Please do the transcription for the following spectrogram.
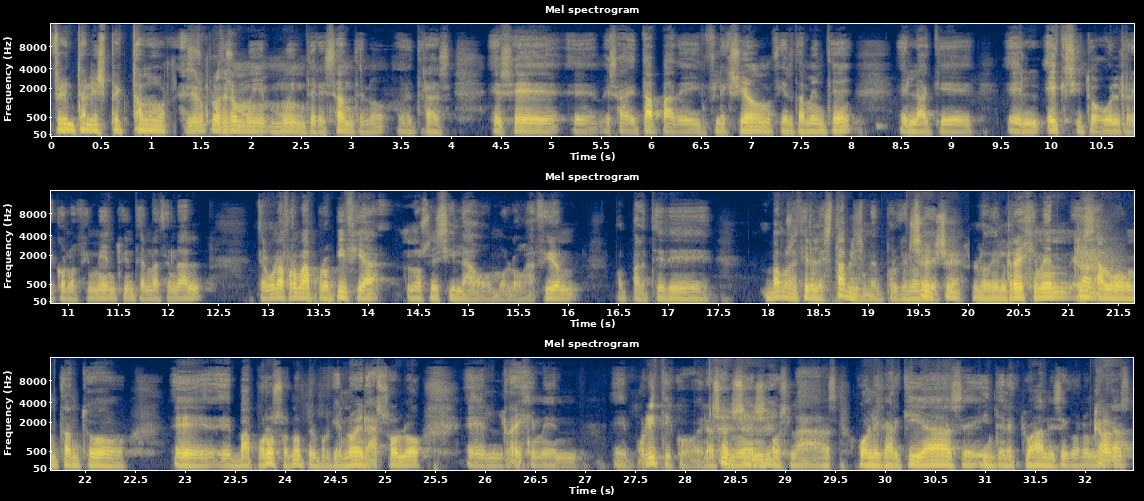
frente al espectador. Es un proceso muy, muy interesante, ¿no? Tras ese, eh, esa etapa de inflexión, ciertamente, en la que el éxito o el reconocimiento internacional de alguna forma propicia, no sé si la homologación por parte de, vamos a decir, el establishment, porque lo, del régimen es algo un tanto eh, eh, vaporoso, ¿no? pero porque no era solo el régimen eh, político, era también Pues, las oligarquías intelectuales, económicas.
